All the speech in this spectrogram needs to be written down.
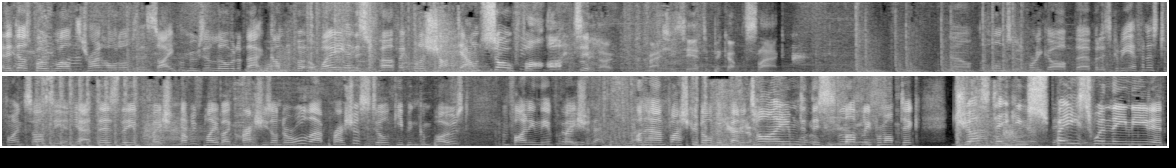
And it does bode well to try and hold on to the site. Removes a little bit of that comfort away, and this is perfect. What a shutdown so far. Optic! Though, Crash is here to pick up the slack. Now, the Horn's going to probably go up there, but it's going to be FNS to find Sacy. And yeah, there's the information. Lovely play by Crash. He's under all that pressure, still keeping composed and finding the information. On hand, Flash could not have been better timed. This is lovely from Optic. Just taking space when they need it.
